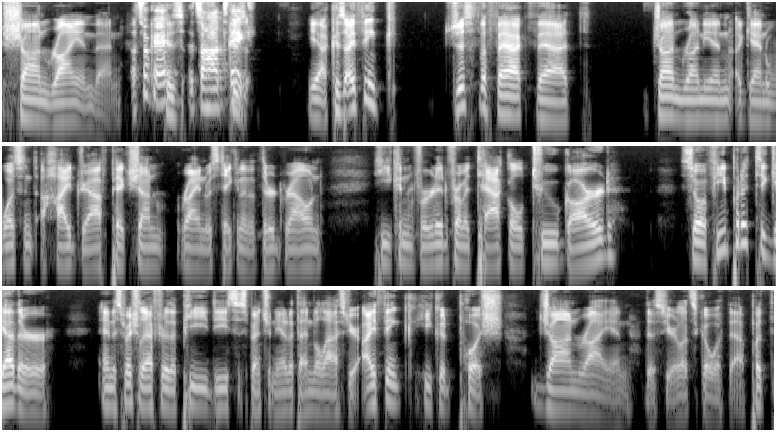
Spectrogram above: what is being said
Sean Rhyan then. That's okay. 'Cause- It's a hot take. Yeah, because I think just the fact that Jon Runyan again wasn't a high draft pick. Sean Rhyan was taken in the third round. He converted from a tackle to guard. So if he put it together, and especially after the PED suspension he had at the end of last year, I think he could push John Ryan this year. Let's go with that. Put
